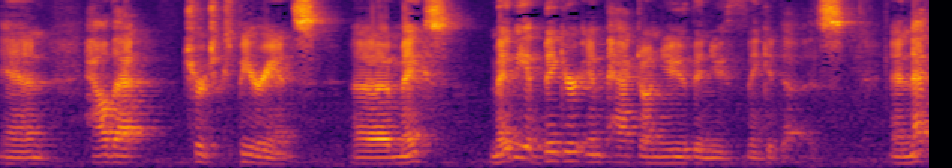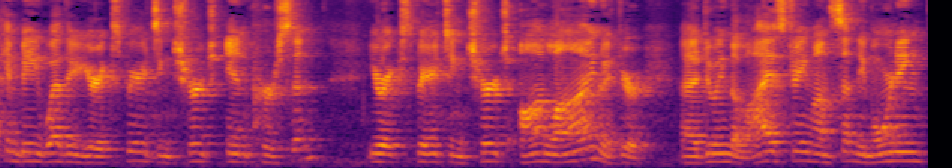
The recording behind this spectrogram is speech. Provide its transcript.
and how that church experience uh, makes maybe a bigger impact on you than you think it does. And that can be whether you're experiencing church in person, you're experiencing church online, if you're uh, doing the live stream on Sunday morning.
